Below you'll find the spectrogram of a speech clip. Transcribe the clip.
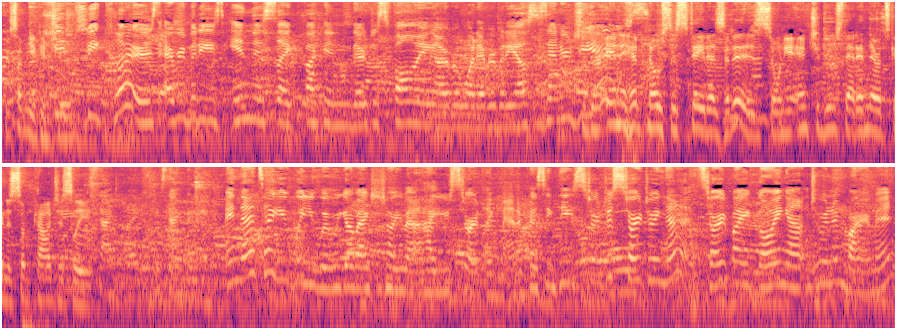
Here's something you can choose. because everybody's in this like fucking they're just following over what everybody else's energy So they're in a hypnosis state as it is. So when you introduce that in there, it's going to subconsciously. Exactly, exactly. And that's how you when you when we go back to talking about how you start like manifesting things, start just start doing that. Start by going out into an environment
